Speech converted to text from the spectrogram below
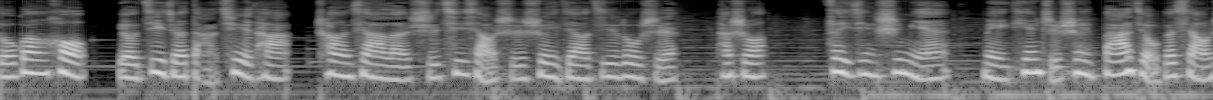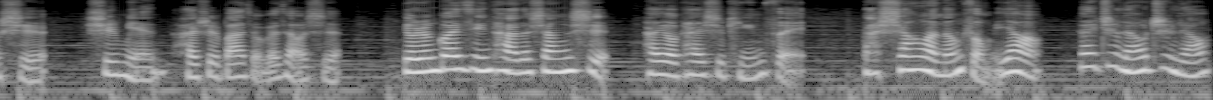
夺冠后，有记者打趣他创下了十七小时睡觉记录时，他说。”最近失眠，每天只睡八九个小时。失眠还睡八九个小时。有人关心他的伤势，他又开始贫嘴：“打伤了能怎么样？该治疗治疗，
